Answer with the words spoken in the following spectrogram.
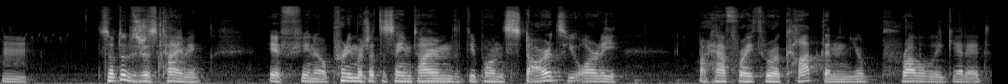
Hmm. Sometimes it's just timing. If, you know, pretty much at the same time that the opponent starts, you already are halfway through a cut, then you'll probably get it.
